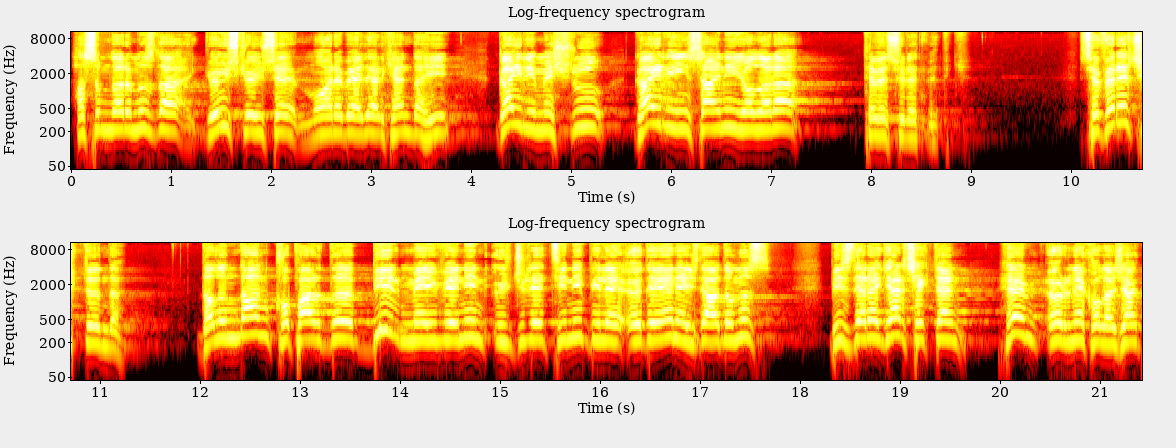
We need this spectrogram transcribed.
hasımlarımızla göğüs göğüse muharebe ederken dahi gayri meşru, gayri insani yollara tevessül etmedik. Sefere çıktığında dalından kopardığı bir meyvenin ücretini bile ödeyen ecdadımız bizlere gerçekten hem örnek olacak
